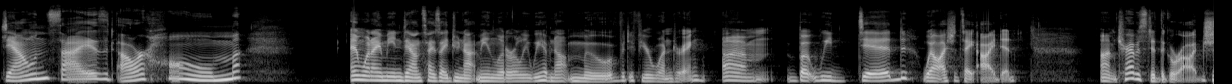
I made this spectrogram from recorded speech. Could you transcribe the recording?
downsized our home. And when I mean downsize, I do not mean literally. We have not moved, if you're wondering. Um, but we did, well, I should say I did. Um, Travis did the garage.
